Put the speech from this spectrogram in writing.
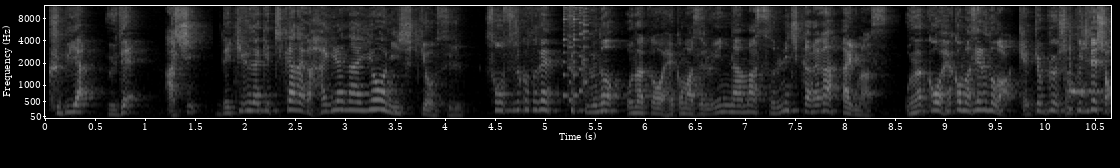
首や腕、足、できるだけ力が入らないように意識をする。そうすることで、腹部のお腹をへこませるインナーマッスルに力が入ります。お腹をへこませるのは結局食事でしょ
